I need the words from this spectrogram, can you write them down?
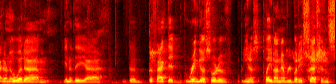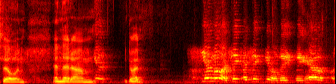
I don't know what um, you know the uh, the the fact that Ringo sort of you know played on everybody's sessions still, and and that um, Yeah. go ahead. Yeah, no, I think I think you know they they had a, a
